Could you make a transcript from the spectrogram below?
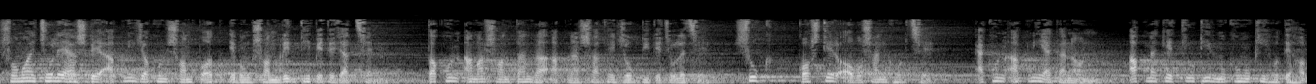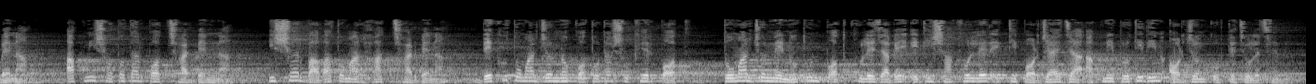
সময় চলে আসবে আপনি যখন সম্পদ এবং সমৃদ্ধি পেতে যাচ্ছেন। তখন আমার সন্তানরা আপনার সাথে যোগ দিতে চলেছে। সুখ, কষ্টের অবসান ঘটছে। এখন আপনি একা নন। আপনাকে ত্রুটির মুখোমুখি হতে হবে না। আপনি সততার পথ ছাড়বেন না। ঈশ্বর বাবা তোমার হাত ছাড়বে না। দেখো তোমার জন্য কতটা সুখের পথ। তোমার জন্য নতুন পথ খুলে যাবে এটি সাফল্যের একটি পর্যায় যা আপনি প্রতিদিন অর্জন করতে চলেছেন।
